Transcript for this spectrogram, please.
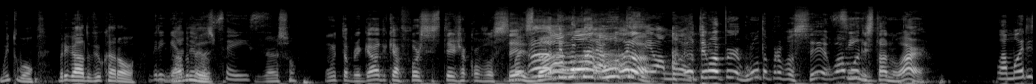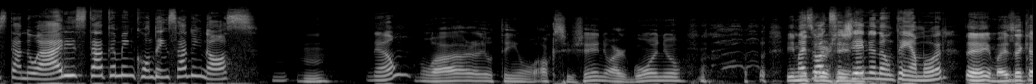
Muito bom. Obrigado, viu, Carol? Obrigada Obrigado a mesmo. vocês. Gerson. Muito obrigado, que a força esteja com você. Mas ah, dá- tem uma pergunta! oi, meu amor. Eu tenho uma pergunta para você. O amor Sim. está no ar? O amor está no ar e está também condensado em nós. Hum, Não? no ar eu tenho oxigênio, argônio e Mas o nitrogênio. oxigênio não tem amor? Tem, mas é que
